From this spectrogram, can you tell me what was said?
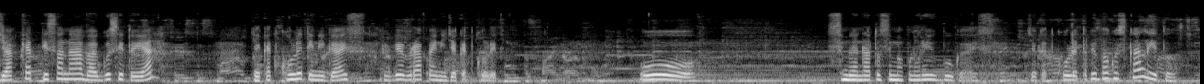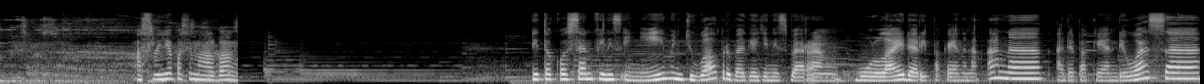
jaket di sana bagus itu ya. Jaket kulit ini guys. Harga berapa ini jaket kulit? Uh, 950 ribu guys jaket kulit tapi bagus sekali tuh aslinya pasti mahal banget Di toko Saint Finish ini menjual berbagai jenis barang, mulai dari pakaian anak-anak, ada pakaian dewasa,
